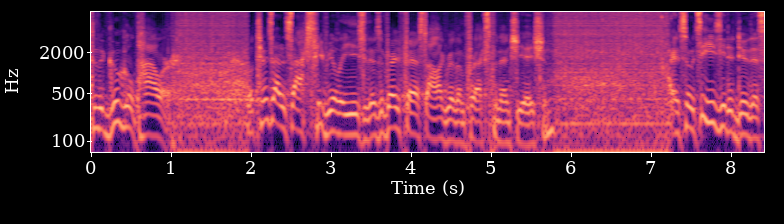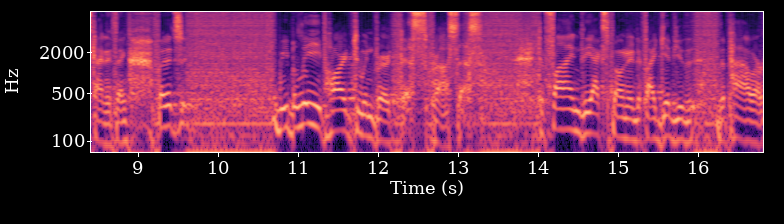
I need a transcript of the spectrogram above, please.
to the googol power? Well, it turns out it's actually really easy. There's a very fast algorithm for exponentiation. And so it's easy to do this kind of thing. But it's, we believe, hard to invert this process, to find the exponent if I give you the, the power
